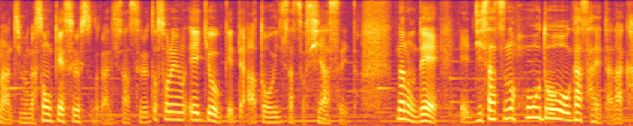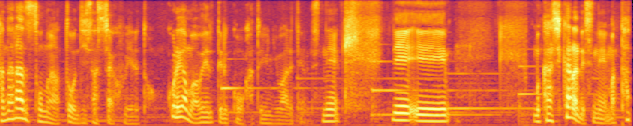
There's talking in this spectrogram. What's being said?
まあ、自分が尊敬する人とか自殺するとそれの影響を受けて後追い自殺をしやすいと。なので自殺の報道がされたら必ずその後自殺者が増えると。これがまあウェルテル効果というふうに言われてるんですね。で、えー、昔からですね、まあ、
